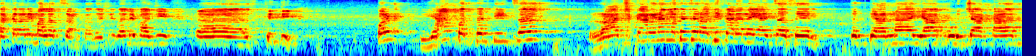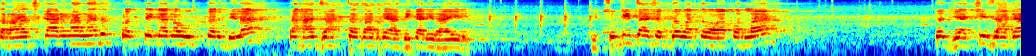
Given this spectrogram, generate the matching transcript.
तक्रारी मलाच सांगतात. अशी झाली माझी अं, स्थिती. पण ह्या पद्धतीचं राजकारणामध्ये जर अधिकाऱ्यांना यायचं असेल तर त्यांना या पुढच्या काळात राजकारणानंच प्रत्येकानं उत्तर दिलं तर हा जागचा जागे अधिकारी राहील. चुकीचा शब्द वापरला. तर ज्याची जागा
